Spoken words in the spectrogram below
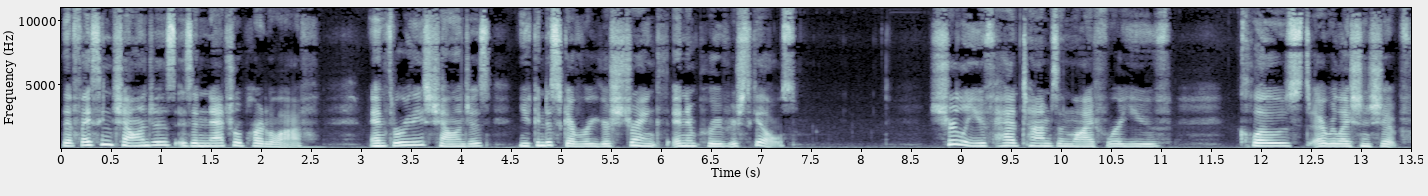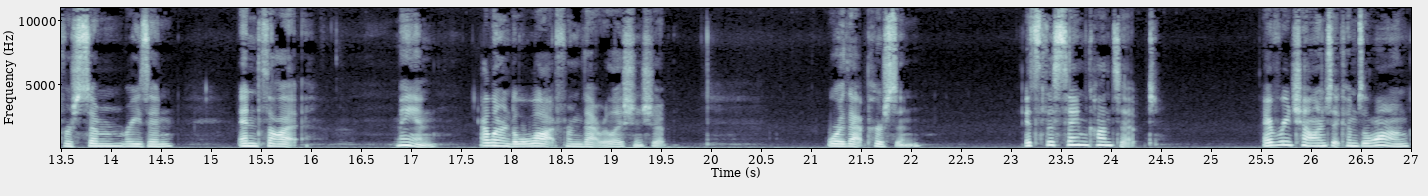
that facing challenges is a natural part of life, and through these challenges, you can discover your strength and improve your skills. Surely you've had times in life where you've closed a relationship for some reason and thought, man, I learned a lot from that relationship or that person. It's the same concept. Every challenge that comes along,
